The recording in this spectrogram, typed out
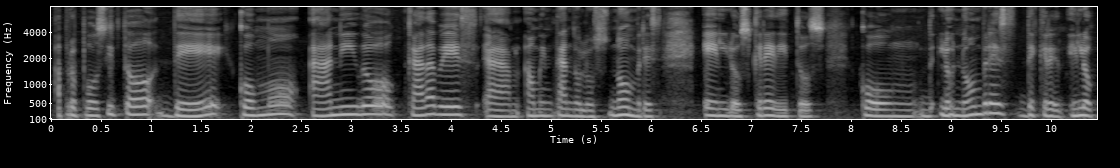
a propósito de cómo han ido cada vez aumentando los nombres en los créditos con los nombres de crédito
